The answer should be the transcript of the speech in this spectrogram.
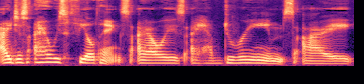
I just, I always feel things. I always, I have dreams. I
